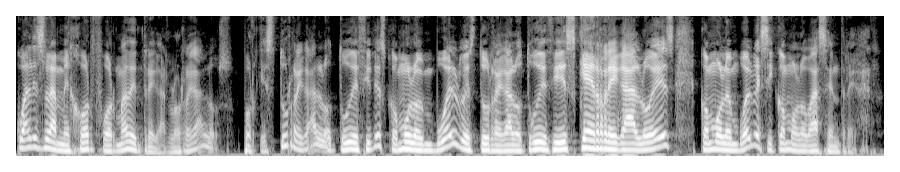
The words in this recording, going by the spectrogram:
cuál es la mejor forma de entregar los regalos. Porque es tu regalo, tú decides cómo lo envuelves tu regalo, tú decides qué regalo es, cómo lo envuelves y cómo lo vas a entregar.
